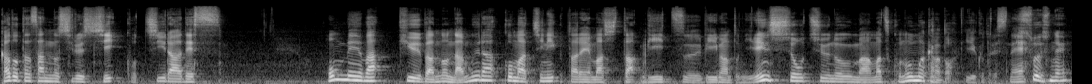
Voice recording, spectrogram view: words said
門田さんの印こちらです。本命は9番の名村小町に打たれました。B2、B1 と2連勝中の馬。まずこの馬からということですね。そうですね。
